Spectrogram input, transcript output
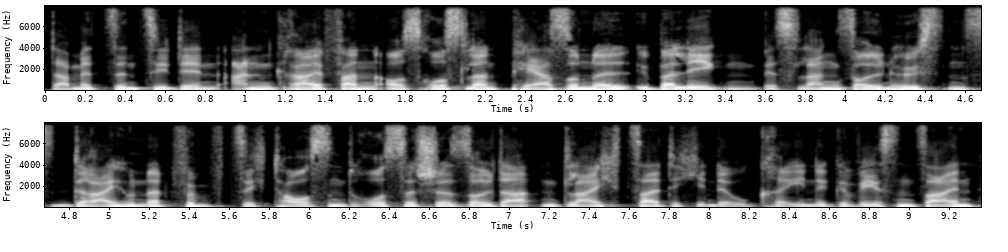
Damit sind sie den Angreifern aus Russland personell überlegen. Bislang sollen höchstens 350.000 russische Soldaten gleichzeitig in der Ukraine gewesen sein.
